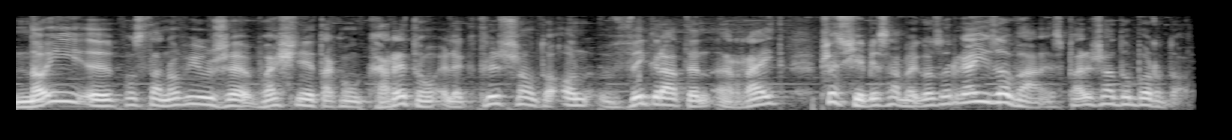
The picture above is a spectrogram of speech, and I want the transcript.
no i e, postanowił, że właśnie taką karetą elektryczną to on wygra ten rajd przez siebie samego zorganizowany z Paryża do Bordeaux.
